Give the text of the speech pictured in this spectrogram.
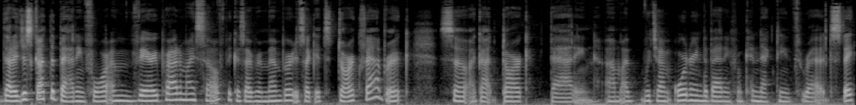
that I just got the batting for. I'm very proud of myself because I remembered it's like it's dark fabric, so I got dark batting, um, I, which I'm ordering the batting from Connecting Threads. They,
